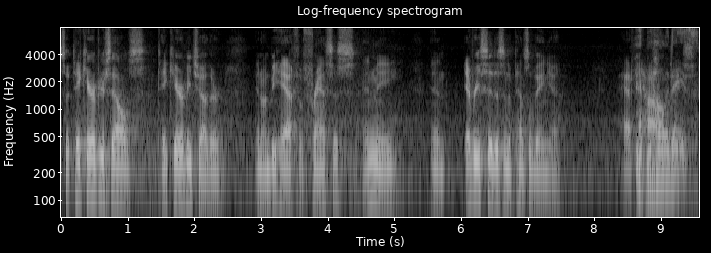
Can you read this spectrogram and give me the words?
So take care of yourselves, take care of each other, and on behalf of Frances and me and every citizen of Pennsylvania, happy, Happy holidays.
